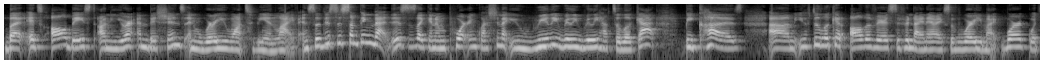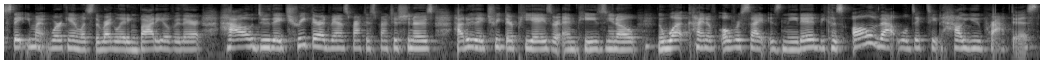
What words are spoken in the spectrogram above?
But it's all based on your ambitions and where you want to be in life. And so this is something that this is like an important question that you really, really, really have to look at because um, you have to look at all the various different dynamics of where you might work, what state you might work in, what's the regulating body over there, how do they treat their advanced practice practitioners, how do they treat their PAs or NPs, you know, what kind of oversight is needed because all of that will dictate how you practice.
